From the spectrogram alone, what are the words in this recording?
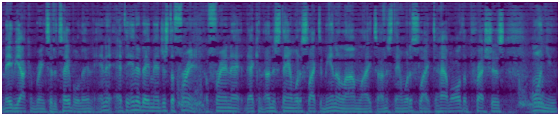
maybe i can bring to the table. And, and at the end of the day man just a friend a friend that, that can understand what it's like to be in the limelight to understand what it's like to have all the pressures on you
